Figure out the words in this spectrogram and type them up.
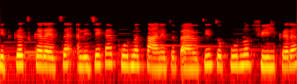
तितकंच करायचं आहे आणि जे काय पूर्ण ताण येतो पायावरती तो पूर्ण फील करा.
